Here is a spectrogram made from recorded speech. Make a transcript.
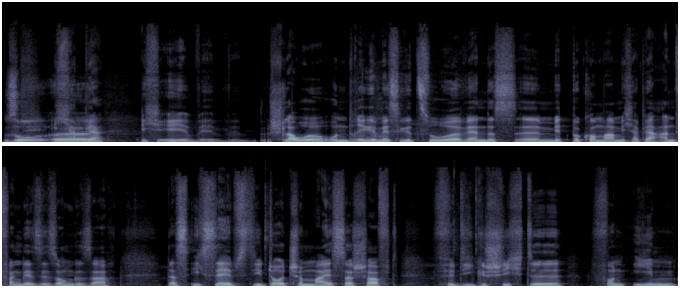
So, ich habe äh, ja, ich, äh, schlaue und regelmäßige Zuhörer werden das äh, mitbekommen haben. Ich habe ja Anfang der Saison gesagt, dass ich selbst die deutsche Meisterschaft für die Geschichte von ihm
